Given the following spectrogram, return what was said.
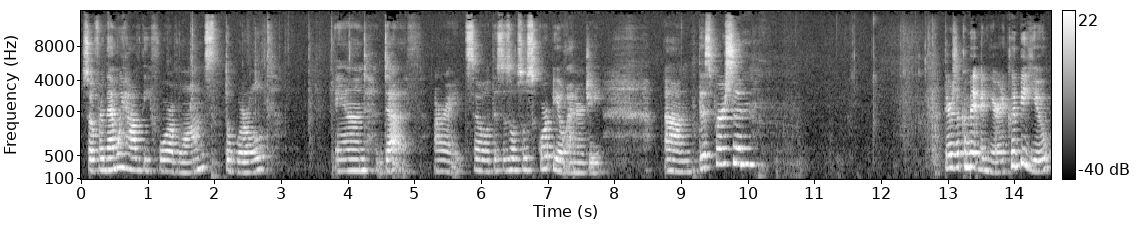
So for them, we have the Four of Wands, the World, and Death. All right, so this is also Scorpio energy. Um, this person there's a commitment here. It could be you.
